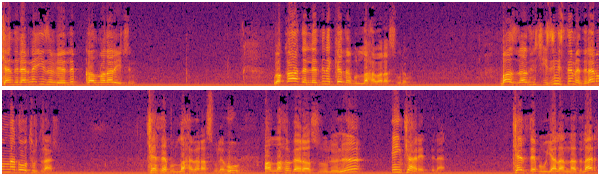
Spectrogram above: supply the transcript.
Kendilerine izin verilip kalmaları için. وَقَعَدَ الَّذِينَ كَذَبُوا اللّٰهَ وَرَسُولَهُ Bazıları hiç izin istemediler, onlar da oturdular. Kezzebullaha ve rasulehu Allah'ı ve Resulünü inkar ettiler. Kezzebu yalanladılar.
